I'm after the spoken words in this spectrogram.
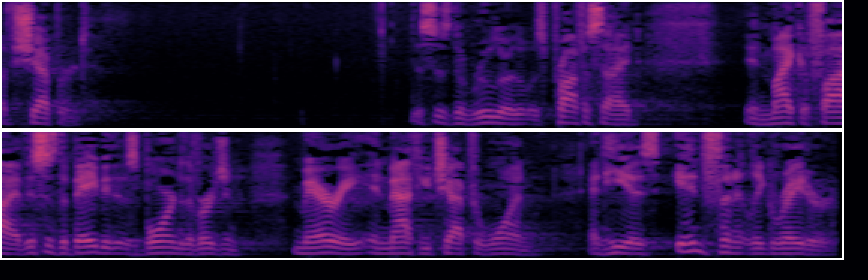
of shepherd. This is the ruler that was prophesied in Micah 5. This is the baby that was born to the Virgin Mary in Matthew chapter 1. And he is infinitely greater,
